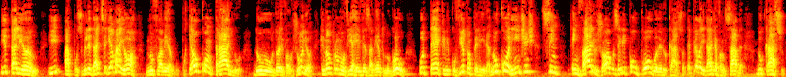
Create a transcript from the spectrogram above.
italiano. E a possibilidade seria maior no Flamengo, porque ao contrário do Dorival Júnior, que não promovia revezamento no gol, o técnico Vitor Pereira no Corinthians, sim, em vários jogos ele poupou o goleiro Cássio, até pela idade avançada do Cássio.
